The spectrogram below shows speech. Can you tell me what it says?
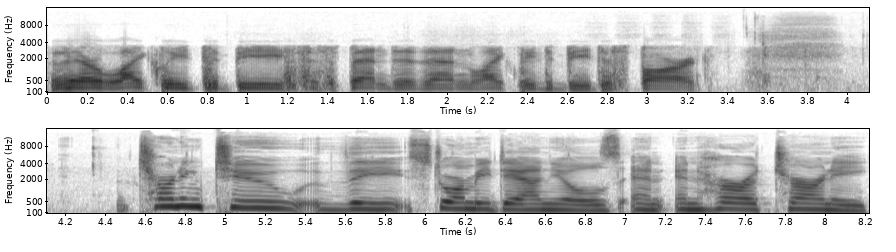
they're likely to be suspended and likely to be disbarred turning to the Stormy Daniels and, and her attorney,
